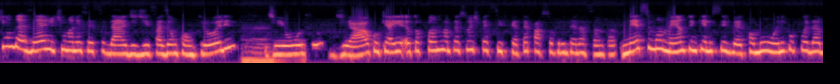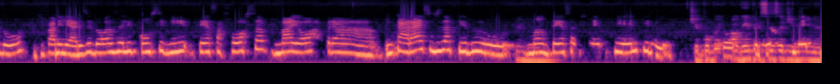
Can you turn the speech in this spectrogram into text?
tinha um desejo, tinha uma necessidade de fazer um controle é. de uso de álcool, que aí eu tô falando de uma pessoa específica, até passou por internação, tá? Nesse momento em que ele se vê como o único cuidador de familiares idosos, ele conseguir ter essa força maior para encarar esse desafio do uhum manter essa distância que ele queria. Tipo, então, alguém precisa de mim, né?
